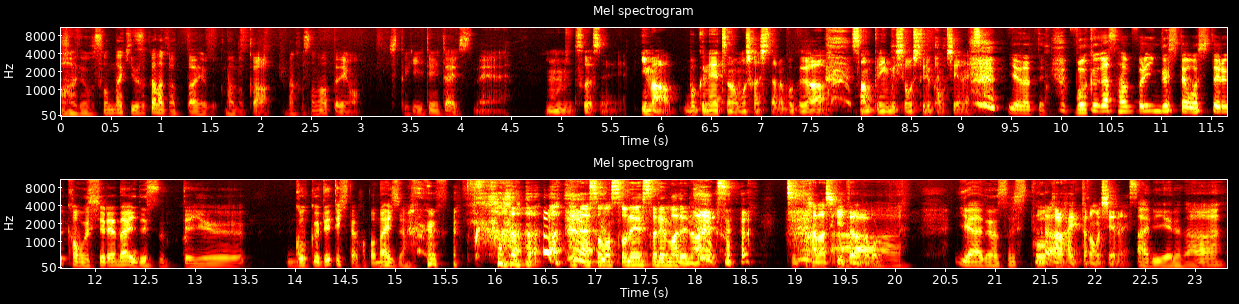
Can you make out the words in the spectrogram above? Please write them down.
あーでもそんな気づかなかったよなのかなんかそのあたりもちょっと聞いてみたいですねうん、そうですね。今、僕のやつももしかしたら僕がサンプリングして押してるかもしれない。いやだって僕がサンプリングして押してるかもしれないですっていう語句出てきたことないじゃんあ その、それ、それまでのあれです。ずっと話聞いてたところ。いやでもそしたらここから入ったかもしれないです。ありえるな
